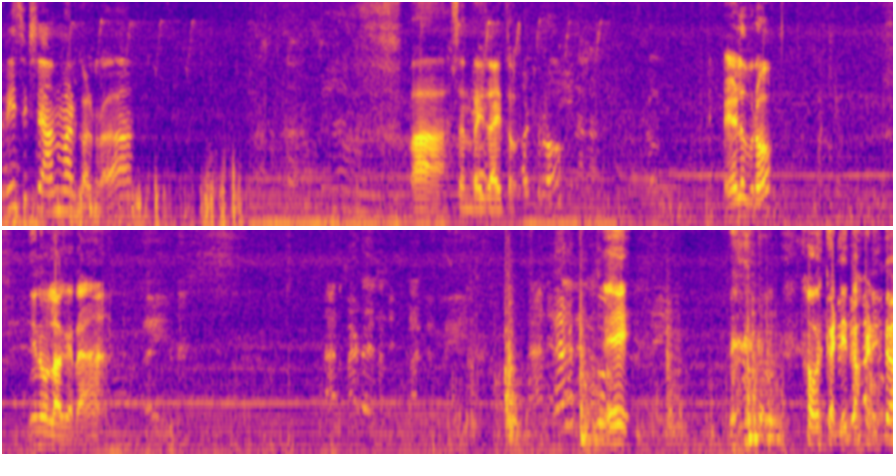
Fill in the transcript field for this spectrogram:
ತ್ರೀ ಸಿಕ್ಸ್ಟಿ ಆನ್ ಮಾಡ್ಕೊಳ್ರ? ವಾ ಸನ್ರೈಸ್ ಆಯ್ತು. ಹೇಳು ಬ್ರೋ. ನೀನು ವ್ಲಾಗರ ಏ. ಅವ್ರು ಖಂಡಿತ ಮಾಡಿದ್ದು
